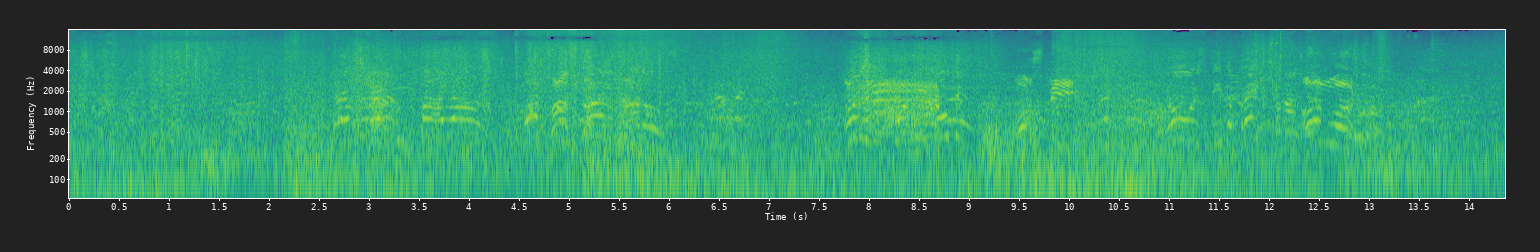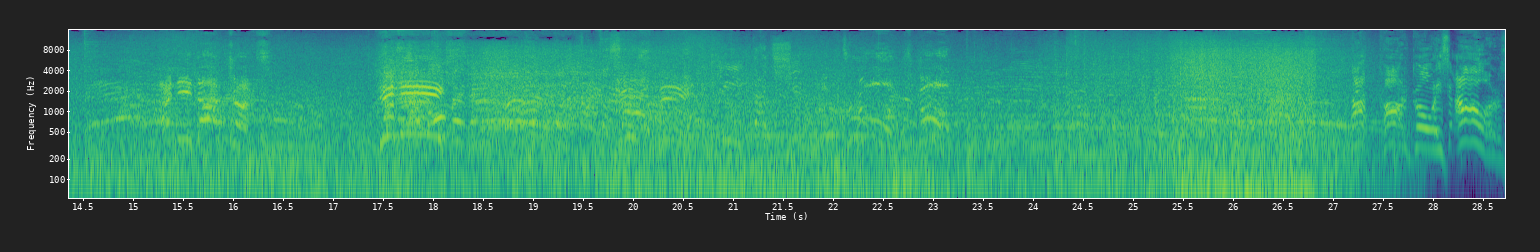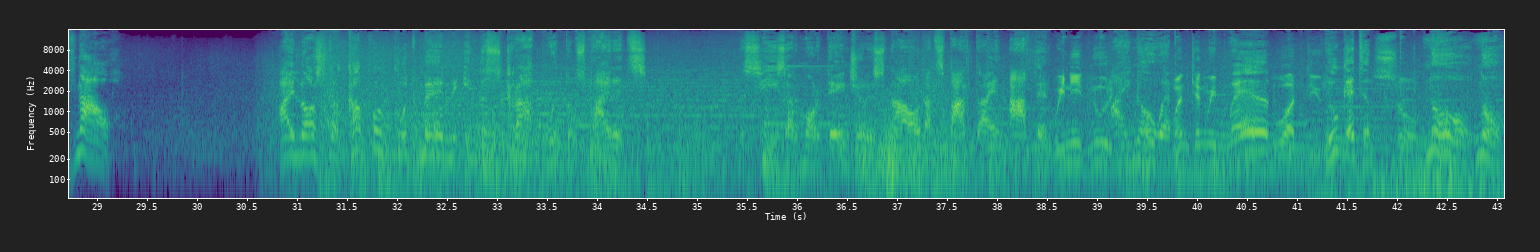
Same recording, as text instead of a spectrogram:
They're set to fire! Faster! Arrows! Attack! Loaded! More speed! Rowers need a break, Commander! Onward! I need archers! Release! Use speed! Lead that ship into... Rowers, go! That cargo is ours now! I lost a couple good men in the scrap with those pirates. The seas are more dangerous now than Sparta and Athens. We need Nuri. I know where... When can we... Well, What do you... you get them. So... No, no.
